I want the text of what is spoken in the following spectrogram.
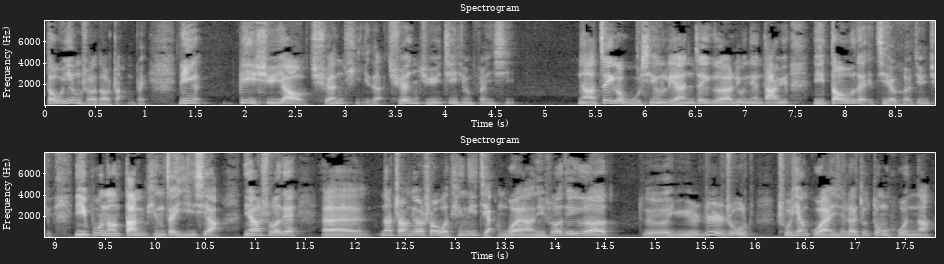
都映射到长辈，你必须要全体的全局进行分析。那这个五行连这个流年大运你都得结合进去，你不能单凭这一项。你要说的呃，那张教授我听你讲过呀，你说这个呃与日柱出现关系了就动婚呐。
